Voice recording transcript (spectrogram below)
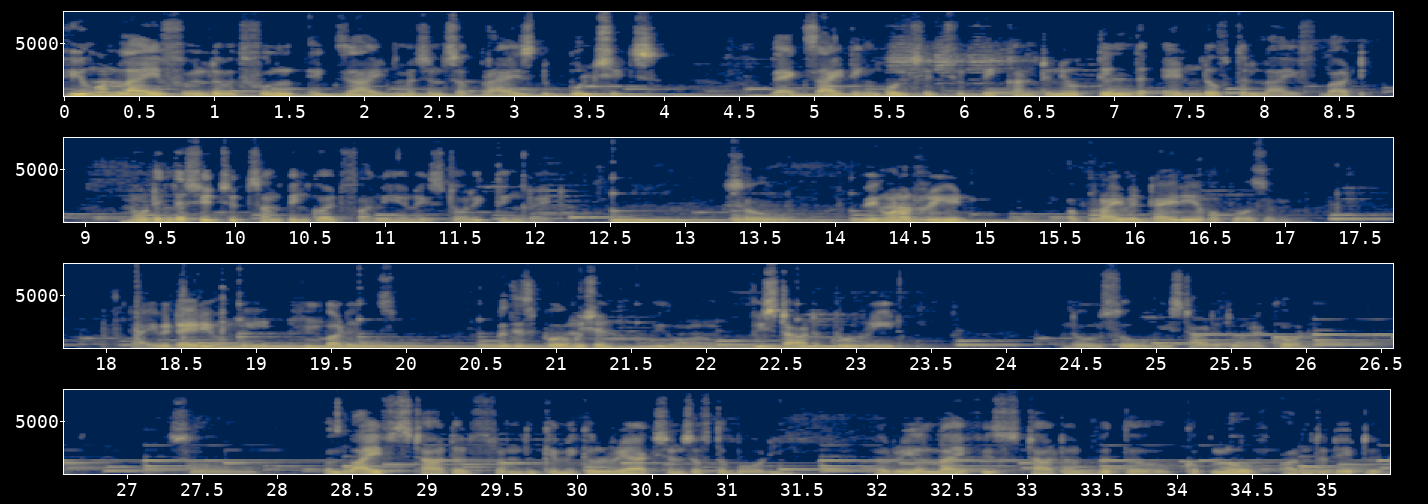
Human life filled with full excitement and surprised bullshits. The exciting bullshit should be continued till the end of the life, but noting the shit is something quite funny and historic thing, right? So we're gonna read a private diary of a person. Private diary only, but it's with his permission we gonna we started to read and also we started to record. So a life started from the chemical reactions of the body. A real life is started with a couple of unrelated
